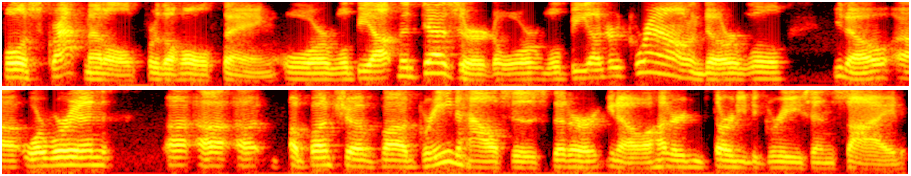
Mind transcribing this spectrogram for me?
full of scrap metal for the whole thing, or we'll be out in the desert, or we'll be underground, or we'll, you know, uh, or we're in a, a, a bunch of uh, greenhouses that are, you know, 130 degrees inside.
